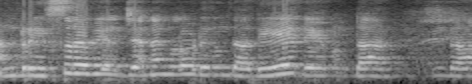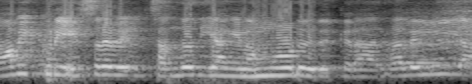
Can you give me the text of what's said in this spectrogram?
அன்று இஸ்ரவேல் ஜனங்களோடு இருந்த அதே தேவன் தான் இந்த ஆவிக்குரிய இஸ்ரவேல் சந்ததியாகி நம்மோடு இருக்கிறார். அல்லேலூயா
